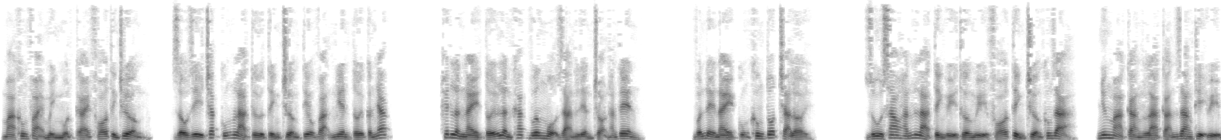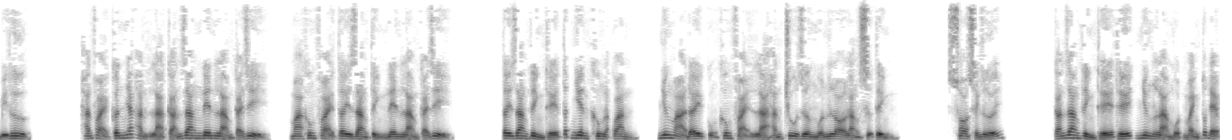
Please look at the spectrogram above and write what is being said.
mà không phải mình một cái phó tỉnh trưởng, dầu gì chắc cũng là từ tỉnh trưởng tiêu vạn niên tới cân nhắc. Hết lần này tới lần khác vương mộ giản liền chọn hắn tên. Vấn đề này cũng không tốt trả lời. Dù sao hắn là tỉnh ủy thường ủy phó tỉnh trưởng không giả, nhưng mà càng là cán giang thị ủy bí thư. Hắn phải cân nhắc hẳn là cán giang nên làm cái gì, mà không phải tây giang tỉnh nên làm cái gì tây giang tình thế tất nhiên không lạc quan, nhưng mà đây cũng không phải là hắn chu dương muốn lo lắng sự tình. So sánh dưới, cán giang tình thế thế nhưng là một mảnh tốt đẹp.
